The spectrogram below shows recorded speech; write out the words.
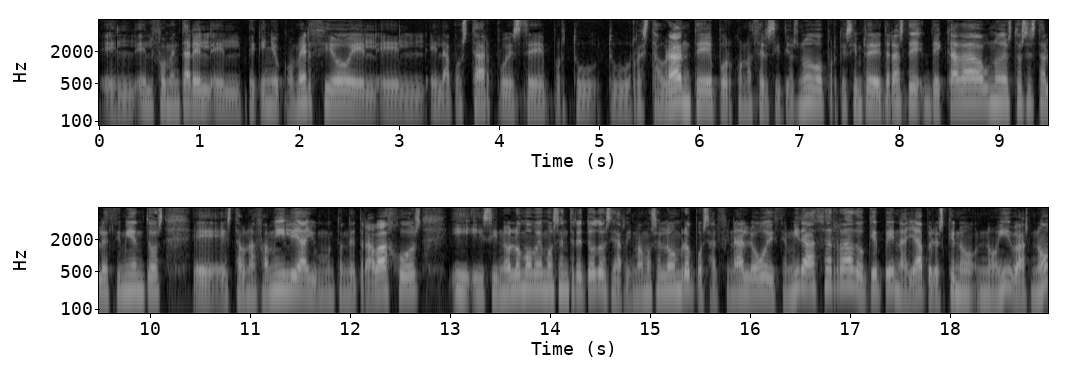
el, fomentar el, pequeño comercio, el, apostar pues eh, por tu, restaurante, por conocer sitios nuevos, porque siempre detrás de, cada uno de estos establecimientos está una familia, y un montón de trabajos, y, si no lo movemos entre todos y arrimamos el hombro, pues al final luego dicen, mira, ha cerrado, qué pena ya, pero es que no, no ibas, ¿no?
